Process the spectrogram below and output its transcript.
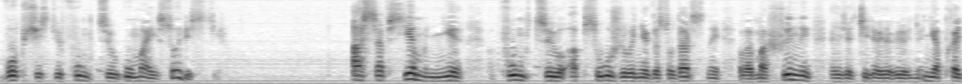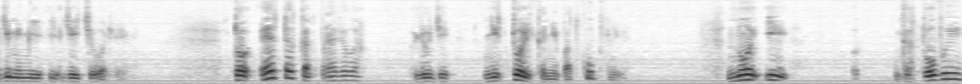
в обществе функцию ума и совести, а совсем не функцию обслуживания государственной машины э, э, необходимыми ей теориями, то это, как правило, люди не только неподкупные, но и готовые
